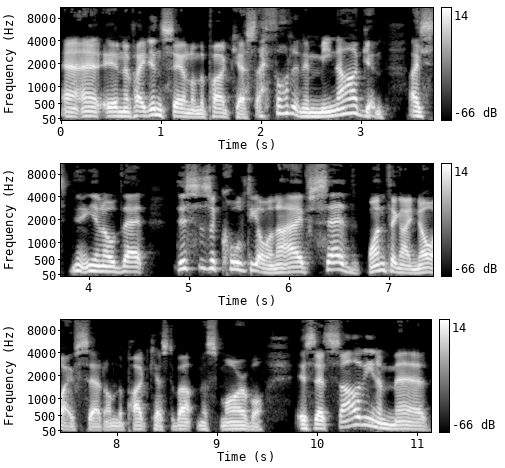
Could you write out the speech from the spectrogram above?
and, and if I didn't say it on the podcast, I thought it in me noggin. I, you know, that this is a cool deal. And I've said one thing I know I've said on the podcast about Miss Marvel is that Saladin Ahmed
